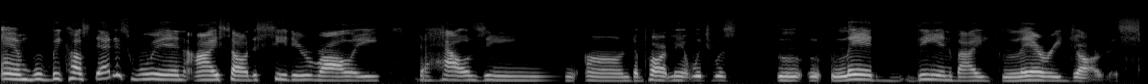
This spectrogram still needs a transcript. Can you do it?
and because that is when I saw the city of Raleigh, the housing um, department, which was led then by Larry Jarvis.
